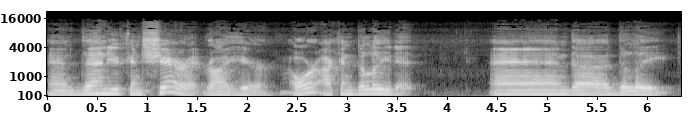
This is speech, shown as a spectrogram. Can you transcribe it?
And then you can share it right here. Or I can delete it. And uh, delete.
